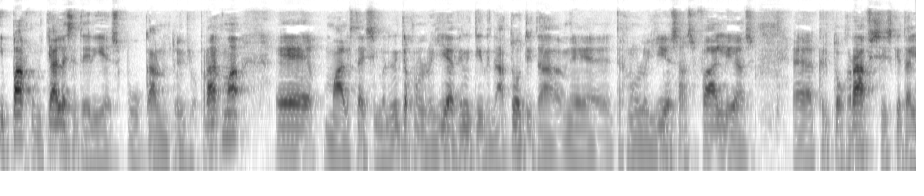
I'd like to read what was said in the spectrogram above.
Υπάρχουν και άλλες εταιρείες που κάνουν το ίδιο πράγμα. Ε, μάλιστα η σημερινή τεχνολογία δίνει τη δυνατότητα με τεχνολογίες ασφάλειας, ε, κρυπτογράφησης κτλ.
